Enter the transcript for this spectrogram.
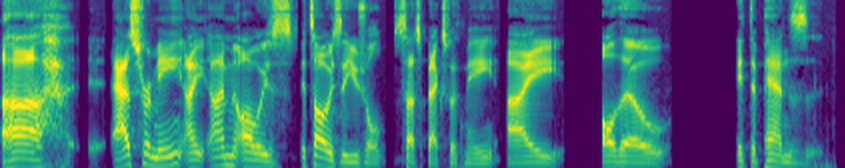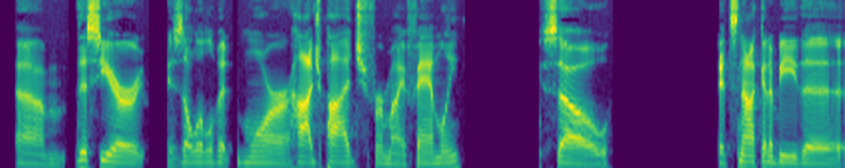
Uh as for me, I I'm always it's always the usual suspects with me. I although it depends. Um, this year is a little bit more hodgepodge for my family, so it's not going to be the.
